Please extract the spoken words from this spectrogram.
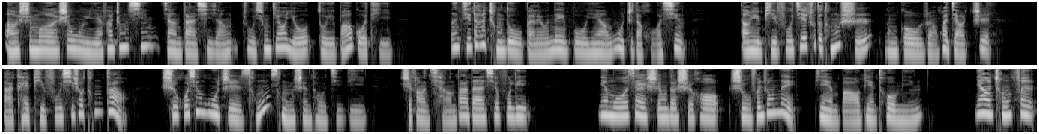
奥什莫生物与研发中心将大西洋柱胸貂油作为包裹体，能极大程度保留内部营养物质的活性。当与皮肤接触的同时，能够软化角质，打开皮肤吸收通道。使活性物质层层渗透基底，释放强大的修复力。面膜在使用的时候，十五分钟内变薄变透明，营养成分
